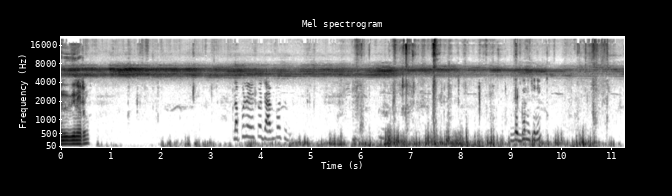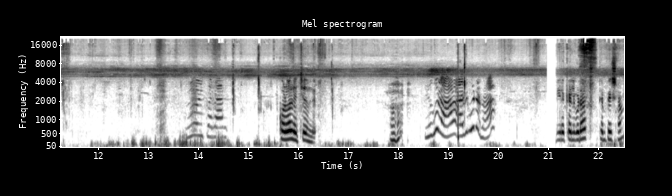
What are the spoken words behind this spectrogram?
ఎందుకు తినరు? డబ్బులు వేసుకో జారిపోతుంది. దగ్గర నుంచి ఇది. కొడవలు తెచ్చేది. బీరకాయలు కూడా తెంపేసినాం.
